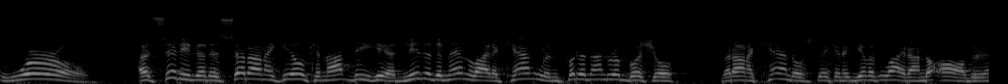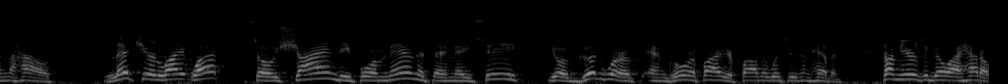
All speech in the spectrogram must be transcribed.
world. A city that is set on a hill cannot be hid. Neither do men light a candle and put it under a bushel, but on a candlestick, and it giveth light unto all that are in the house. Let your light what? So shine before men that they may see your good works and glorify your Father which is in heaven. Some years ago, I had a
